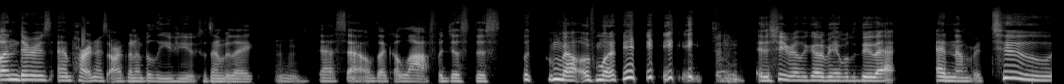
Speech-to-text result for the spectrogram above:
funders and partners aren't going to believe you because they'll be like, mm, that sounds like a lot for just this amount of money. is she really going to be able to do that? And number two,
